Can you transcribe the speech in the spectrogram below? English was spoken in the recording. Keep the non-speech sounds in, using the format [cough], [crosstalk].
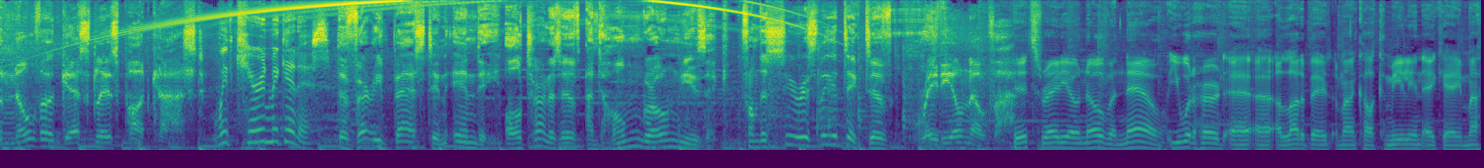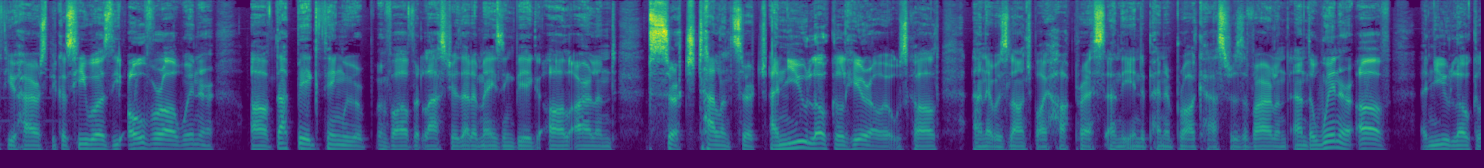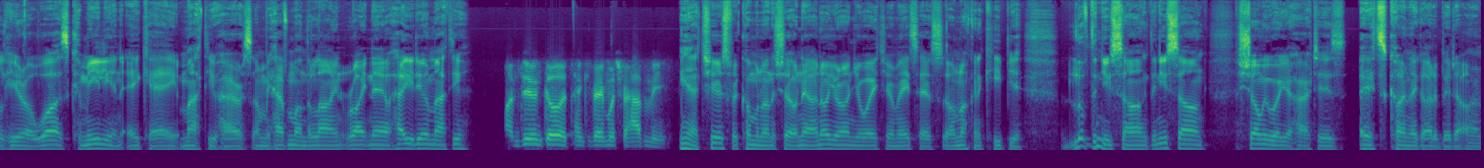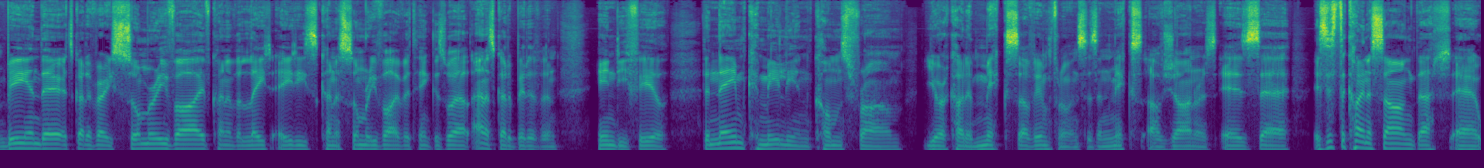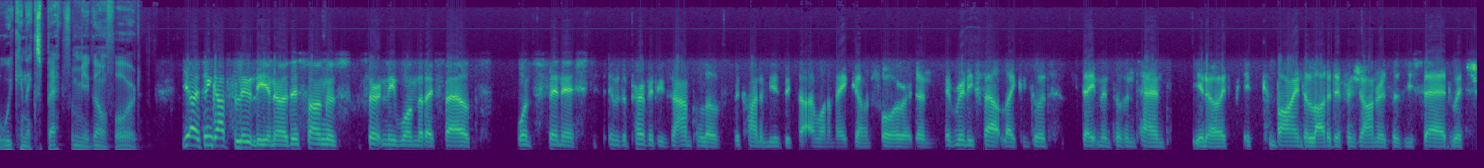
The Nova Guest List Podcast. with Kieran McGuinness. The very best in indie, alternative, and homegrown music from the seriously addictive Radio Nova. It's Radio Nova. Now, you would have heard uh, uh, a lot about a man called Chameleon, aka Matthew Harris, because he was the overall winner of that big thing we were involved with last year, that amazing big All Ireland search, talent search. A new local hero, it was called, and it was launched by Hot Press and the Independent Broadcasters of Ireland. And the winner of a new local hero was Chameleon, aka Matthew Harris. And we have him on the line right now. How you doing, Matthew? I'm doing good. Thank you very much for having me. Yeah, cheers for coming on the show. Now, I know you're on your way to your mate's house, so I'm not going to keep you. Love the new song. The new song, Show Me Where Your Heart Is. It's kind of got a bit of R&B in there. It's got a very summery vibe, kind of a late 80s kind of summery vibe, I think, as well. And it's got a bit of an indie feel. The name Chameleon comes from your kind of mix of influences and mix of genres. Is, uh, is this the kind of song that uh, we can expect from you going forward? Yeah, I think absolutely. You know, this song is certainly one that I felt once finished, it was a perfect example of the kind of music that I want to make going forward. And it really felt like a good statement of intent. You know, it, it combined a lot of different genres, as you said, which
